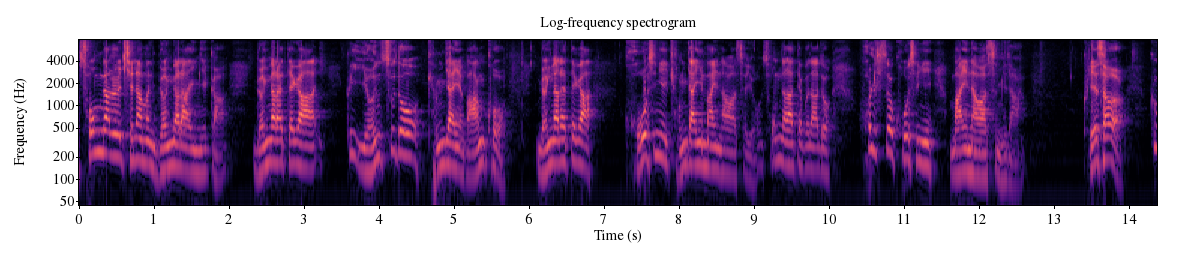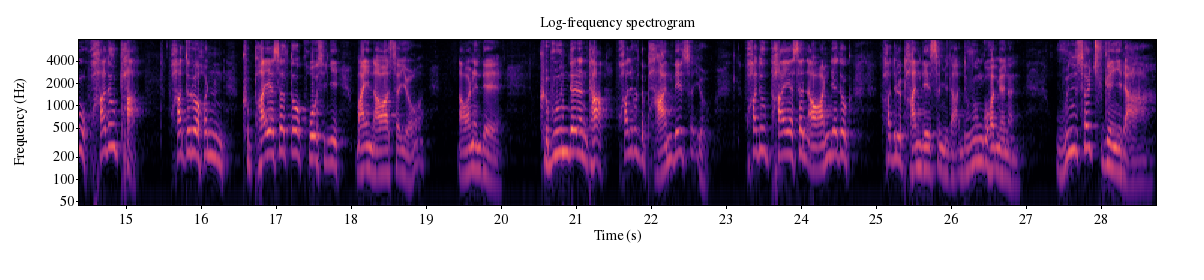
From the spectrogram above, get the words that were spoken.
송나라를 지나면 명나라 아닙니까? 명나라 때가 그 연수도 굉장히 많고 명나라 때가 고승이 굉장히 많이 나왔어요. 송나라 때보다도 훨씬 고승이 많이 나왔습니다. 그래서 그 화두파, 화두를 한 그 파에서 또 고승이 많이 나왔어요. 나왔는데 그분들은 다 화두를 반대했어요. 화두파에서 나왔는데도 화두를 반대했습니다. 누군가 하면은 운서주경이라.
